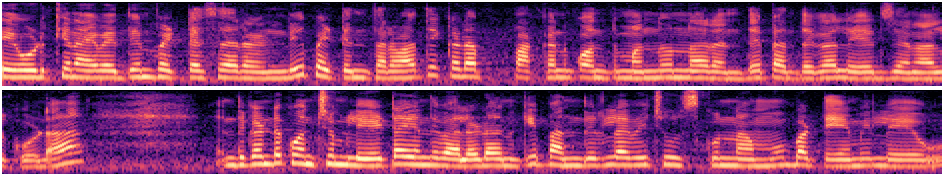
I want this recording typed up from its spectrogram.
దేవుడికి నైవేద్యం పెట్టేశారండి. పెట్టిన తర్వాత ఇక్కడ పక్కన కొంతమంది ఉన్నారు అంతే పెద్దగా లేరు జనాలు కూడా. ఎందుకంటే కొంచెం లేట్ అయింది వెళ్ళడానికి. పందిర్లు అవి చూసుకున్నాము బట్ ఏమీ లేవు.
